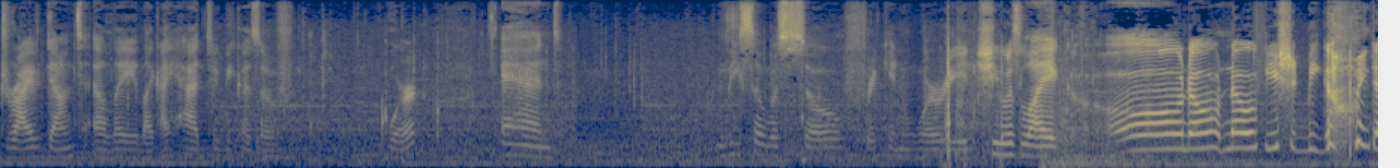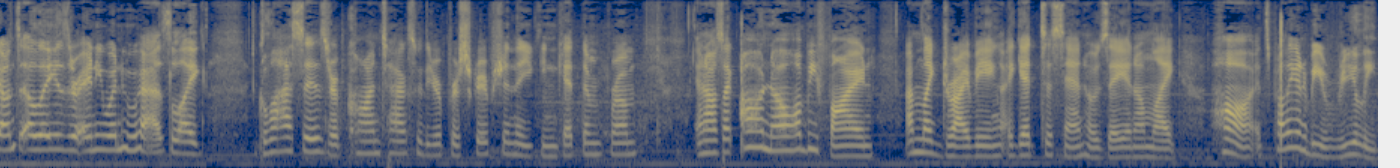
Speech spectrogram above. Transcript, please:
drive down to LA. Like I had to because of work, and Lisa was so freaking worried. She was like, "Oh, don't know if you should be going down to LA. Is there anyone who has like glasses or contacts with your prescription that you can get them from?" And I was like, "Oh no, I'll be fine." I'm like driving. I get to San Jose and I'm like, "Huh, it's probably going to be really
